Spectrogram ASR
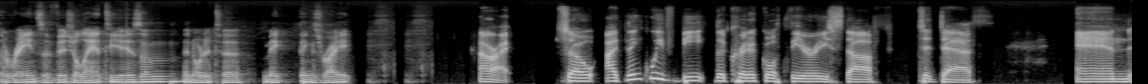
the reins of vigilanteism in order to make things right All right. So I think we've beat the critical theory stuff to death. And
